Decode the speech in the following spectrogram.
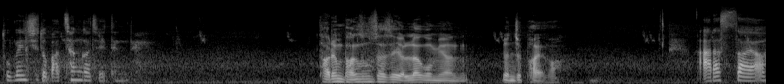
도빈 씨도 마찬가지일 텐데. 다른 방송사에서 연락 오면 면접 봐요 알았어요.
